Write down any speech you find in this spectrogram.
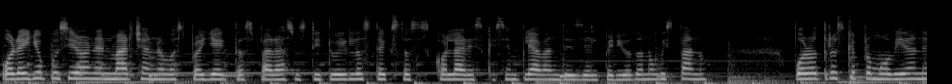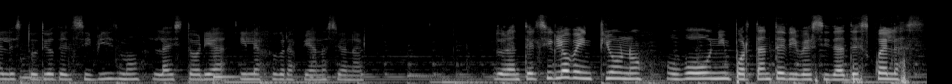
Por ello pusieron en marcha nuevos proyectos para sustituir los textos escolares que se empleaban desde el periodo novohispano por otros que promovieran el estudio del civismo, la historia y la geografía nacional. Durante el siglo XXI hubo una importante diversidad de escuelas,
